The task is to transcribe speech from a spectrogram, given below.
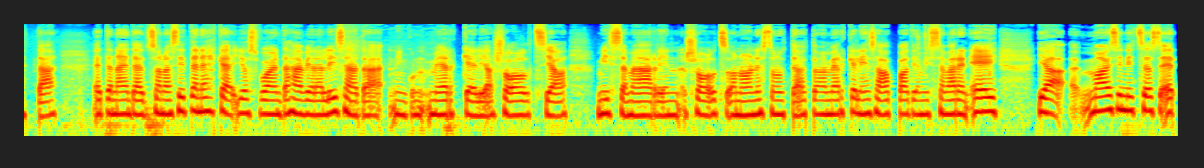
että, että näin täytyy sanoa. Sitten ehkä, jos voin tähän vielä lisätä niin kuin Merkel ja Scholz ja missä määrin Scholz on onnistunut täyttämään Merkelin saappaat ja missä määrin ei. Ja mä olisin itse asiassa er,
